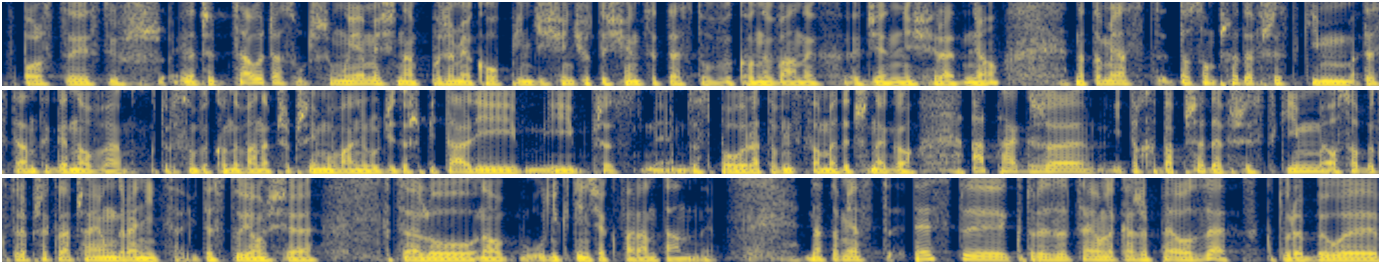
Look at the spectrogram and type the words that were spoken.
w Polsce jest już, znaczy cały czas utrzymujemy się na poziomie około 50 tysięcy testów wykonywanych dziennie średnio. Natomiast to są przede wszystkim testy antygenowe, które są wykonywane przy przejmowaniu ludzi do szpitali i przez nie wiem, zespoły ratownictwa medycznego, a także, i to chyba przede wszystkim, osoby, które przekraczają granice i testują się w celu no, uniknięcia kwarantanny. Natomiast testy, które zlecają lekarze POZ, które były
